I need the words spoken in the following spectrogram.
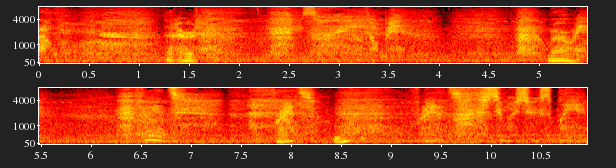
Ow. That hurt. I'm sorry. Don't be. Where are we? France. France? Yeah. France. Oh, there's too much to explain.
